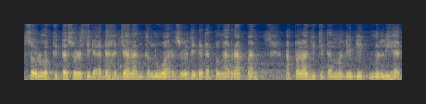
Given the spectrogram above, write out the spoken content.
seolah kita sudah tidak ada jalan keluar, sudah tidak ada pengharapan. Apalagi kita melihat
